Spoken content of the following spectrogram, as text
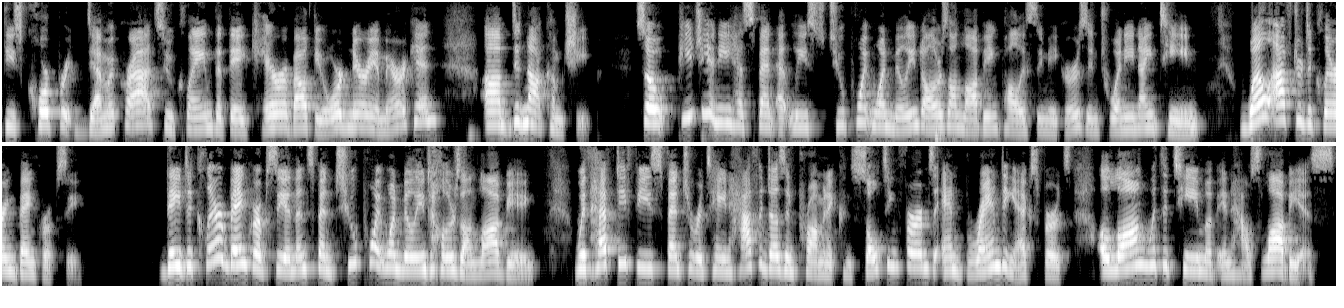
these corporate Democrats who claim that they care about the ordinary American, um, did not come cheap. So PG&E has spent at least $2.1 million on lobbying policymakers in 2019, well after declaring bankruptcy. They declare bankruptcy and then spend $2.1 million on lobbying, with hefty fees spent to retain half a dozen prominent consulting firms and branding experts, along with a team of in house lobbyists.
